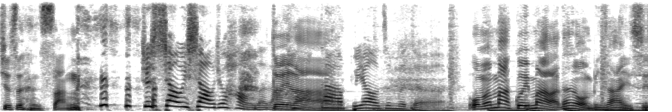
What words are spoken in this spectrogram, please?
就是很伤，就笑一笑就好了啦。对啦，大家不要这么的。我们骂归骂了，但是我们平常也是，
